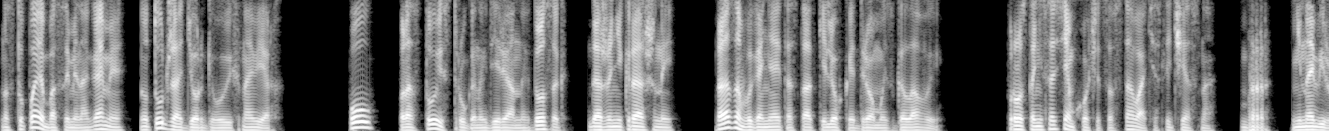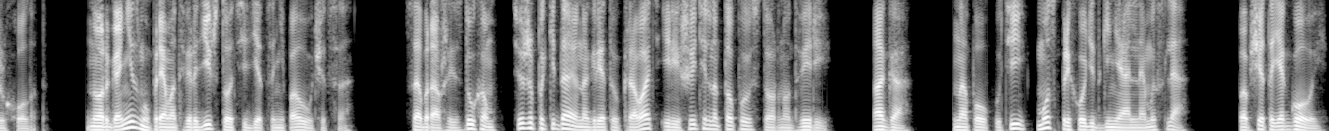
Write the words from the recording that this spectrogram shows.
Наступая босыми ногами, но тут же отдергиваю их наверх. Пол, простой из струганных деревянных досок, даже не крашеный, разом выгоняет остатки легкой дремы из головы. Просто не совсем хочется вставать, если честно. Бр, ненавижу холод. Но организму прямо твердит, что отсидеться не получится. Собравшись с духом, все же покидаю нагретую кровать и решительно топаю в сторону двери. Ага. На полпути мозг приходит гениальная мысля. Вообще-то я голый.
